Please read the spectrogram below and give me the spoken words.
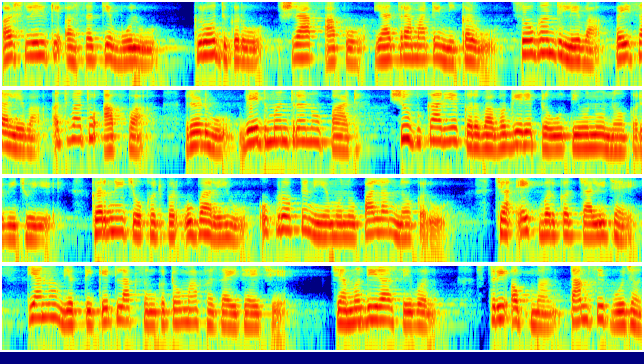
અશ્લીલ કે અસત્ય બોલવું, ક્રોધ કરવો, શ્રાપ આપવો, યાત્રા માટે નીકળવું સોગંધ લેવા, પૈસા લેવા અથવા તો આપવા, રડવું વેદમંત્રનો પાઠ, શુભ કાર્ય કરવા વગેરે પ્રવૃત્તિઓનો ન કરવી જોઈએ. ઘરની ચોખટ પર ઊભા રહેવું, ઉપરોક્ત નિયમોનું પાલન ન કરવું. જ્યાં એક બરકત ચાલી જાય, ત્યાંનો વ્યક્તિ કેટલાક સંકટોમાં ફસાઈ જાય છે. જ્યાં મંદિરા સેવન સ્ત્રી અપમાન, તામસિક ભોજન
